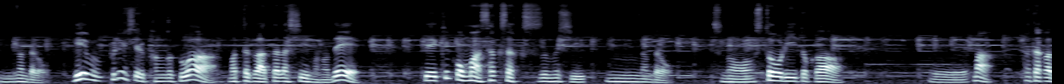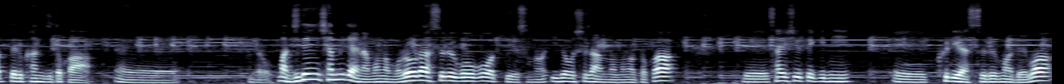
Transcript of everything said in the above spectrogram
なんだろう、ゲームプレイしてる感覚は全く新しいもので、で、結構まあサクサク進むし、うん、なんだろう、そのストーリーとか、えーまあ、戦ってる感じとか、えなんだろう、まあ、自転車みたいなものも、ローラースルー55っていうその移動手段のものとか、で、最終的に、えークリアするまでは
